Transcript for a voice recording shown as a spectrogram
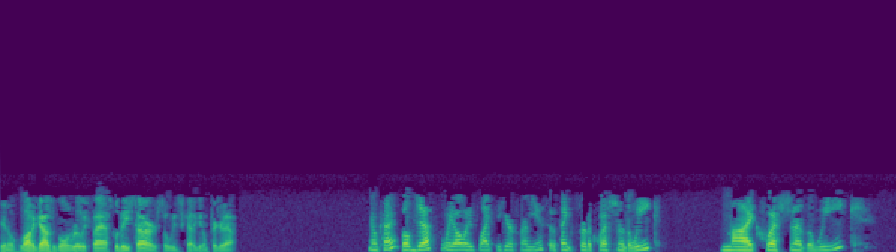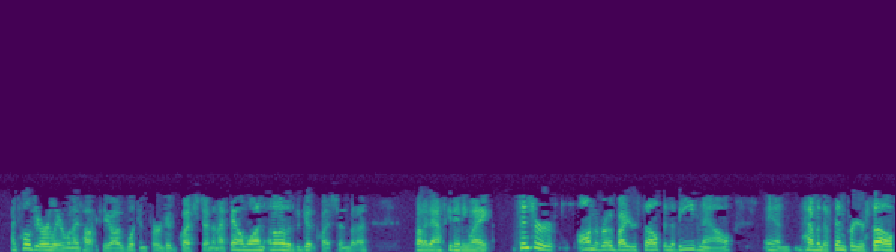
you know, a lot of guys are going really fast with these tires, so we just got to get them figured out. Okay. Well, Jeff, we always like to hear from you, so thanks for the question of the week. My question of the week. I told you earlier when I talked to you I was looking for a good question and I found one. I don't know that it's a good question, but I thought I'd ask it anyway. Since you're on the road by yourself in the beeve now and having to fend for yourself,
